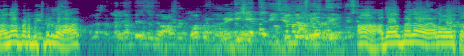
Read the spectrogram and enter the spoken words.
ಬಂಗಾರಪೇಟೆ ಮುಚ್ಚಿಬಿಟ್ಟಿದಾರ? ಹಾ, ಅದಾದ್ಮೇಲೆ ಎಲ್ಲ ಹೋಯ್ತು.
